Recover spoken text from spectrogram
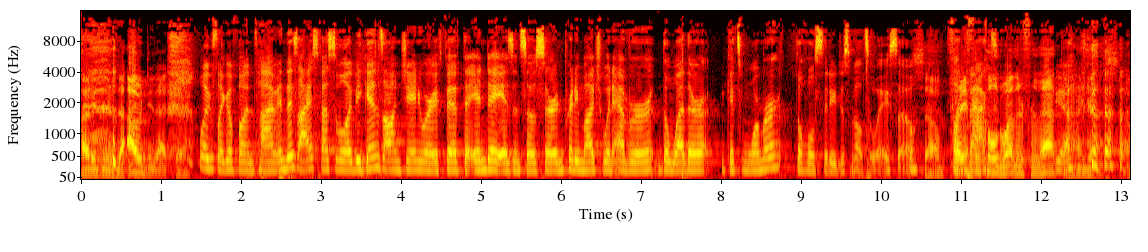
I'd agree with that. I would do that too. Looks like a fun time. And this ice festival, it begins on January 5th. The end date isn't so certain. Pretty much whenever the weather gets warmer, the whole city just melts away. So, So pray fact. for cold weather for that, Yeah. then, I guess. So.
